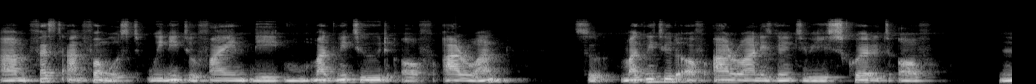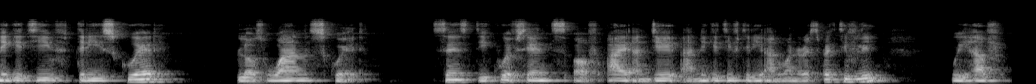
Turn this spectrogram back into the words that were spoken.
Um, first and foremost, we need to find the magnitude of r1. So magnitude of r1 is going to be square root of negative 3 squared plus 1 squared since the coefficients of i and j are negative 3 and 1 respectively, we have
